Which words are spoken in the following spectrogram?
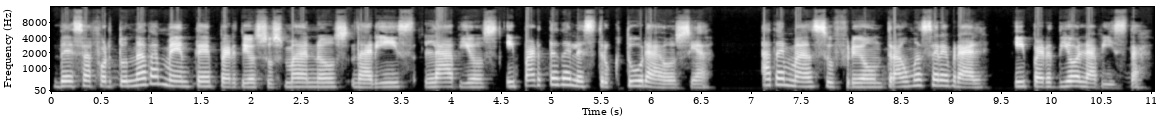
Desafortunadamente perdió sus manos, nariz, labios y parte de la estructura ósea. Además sufrió un trauma cerebral y perdió la vista.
